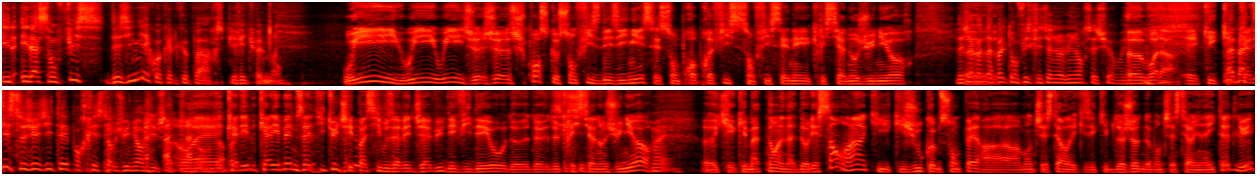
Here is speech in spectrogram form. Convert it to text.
Il, il a son fils désigné, quoi, quelque part, spirituellement. Oui, oui, oui. Je, je, je pense que son fils désigné, c'est son propre fils, son fils aîné, Cristiano Junior. Déjà, quand Euh, t'appelles ton fils Cristiano Junior, c'est sûr. Oui. euh, voilà. Et qui, qui- Ah, Baptiste, j'ai hésité pour Christophe Junior. Ouais, qui a, les, qui a les mêmes attitudes. Je sais pas si vous avez déjà vu des vidéos de, de, de Cristiano Junior, euh, qui, est- qui est maintenant un adolescent, hein, qui, qui joue comme son père à, Manchester avec les équipes de jeunes de Manchester United, lui.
